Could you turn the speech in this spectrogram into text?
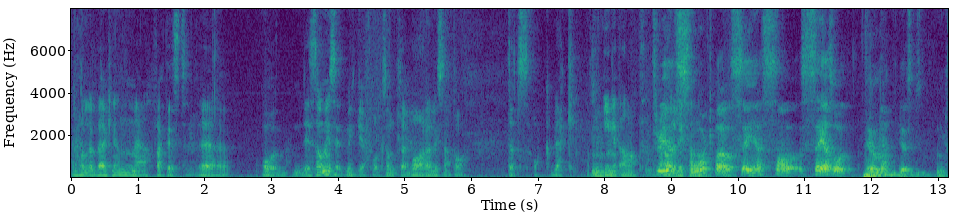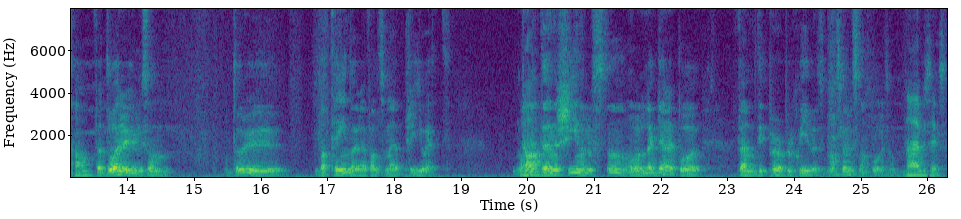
Jag håller verkligen med faktiskt. Eh, och det har man ju sett mycket folk som bara lyssnar på döds och black. Mm. Inget annat. Jag tror det är liksom- svårt bara att säga så, säga så till unga just. Ja. För att då är det ju liksom, då är det ju Watain då i det här fallet som är prio ett. Man har Ja. inte energin och lusten att lägga det på fem Deep Purple skivor som man ska lyssna på liksom. Nej precis.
